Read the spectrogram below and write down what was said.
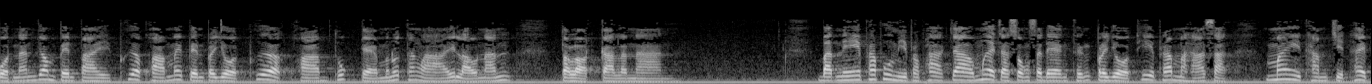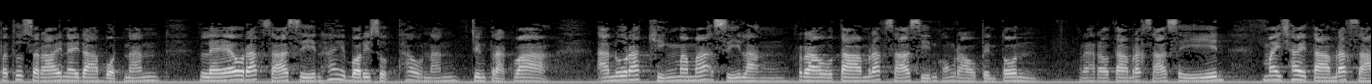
บทนั้นย่อมเป็นไป เพื่อความไม่เป็นประโยชน์ เพื่อความทุกข์แก่มนุษย์ทั้งหลายเหล่านั้นตลอดกาลนาน บัดนี้พระผู้มีพระภาคเจ้าเมื่อจะทรงแสดงถึงประโยชน์ที่พระมหาสัตว์ไม่ทำจิตให้ประทุษร้ายในดาบทนั้น แล้วรักษาศีลให้บริสุทธิ์เท่านั้น จึงตรัสว่า อนุรักษ์ขิงมะมะสีลัง เราตามรักษาศีลของเราเป็นต้นนะเราตามรักษาศีลไม่ใช่ตามรักษา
